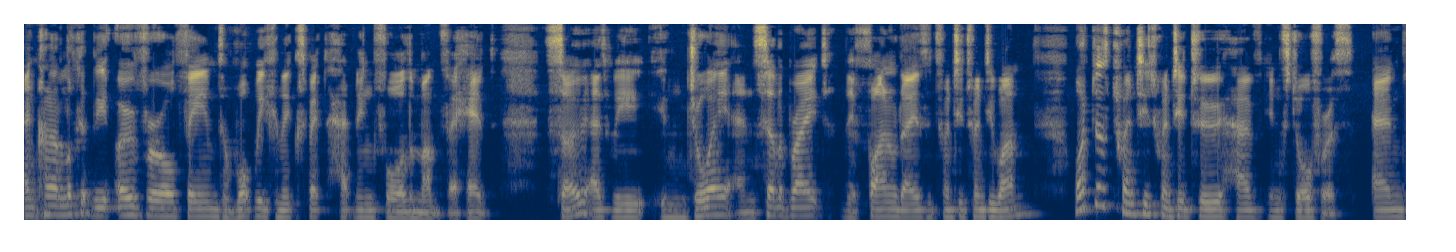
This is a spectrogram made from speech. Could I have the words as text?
and kind of look at the overall themes of what we can expect happening for the month ahead. So, as we enjoy and celebrate the final days of 2021, what does 2022 have in store for us? And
